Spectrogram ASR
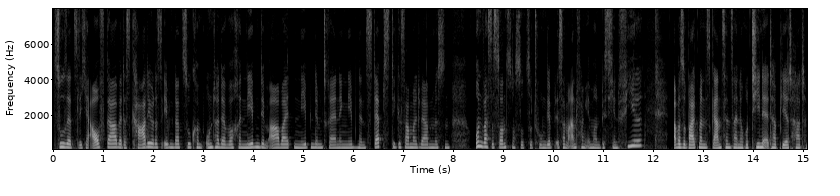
zusätzliche Aufgabe, das Cardio, das eben dazu kommt unter der Woche, neben dem Arbeiten, neben dem Training, neben den Steps, die gesammelt werden müssen. Und was es sonst noch so zu tun gibt, ist am Anfang immer ein bisschen viel, aber sobald man das Ganze in seine Routine etabliert hat,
